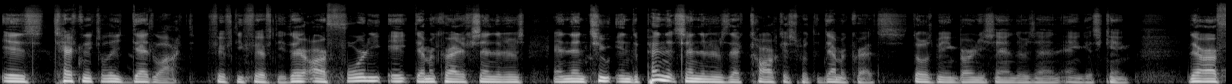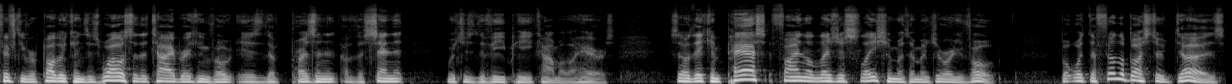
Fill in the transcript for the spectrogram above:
is technically deadlocked 50 50. There are 48 Democratic senators and then two independent senators that caucus with the Democrats, those being Bernie Sanders and Angus King. There are 50 Republicans as well, so the tie breaking vote is the president of the Senate, which is the VP, Kamala Harris. So they can pass final legislation with a majority vote. But what the filibuster does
